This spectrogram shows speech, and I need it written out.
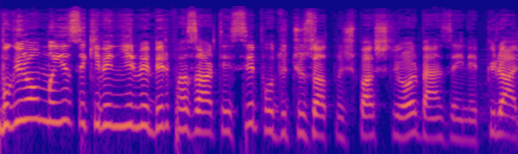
Bugün 10 Mayıs 2021 Pazartesi Pod 360 başlıyor. Ben Zeynep Gülal.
